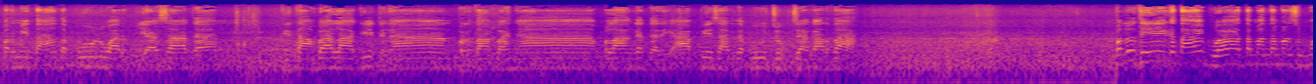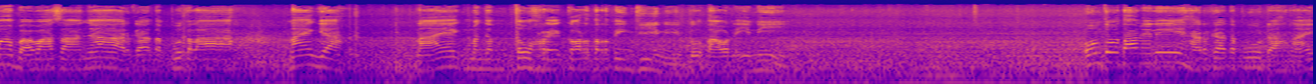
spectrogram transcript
permintaan tebu luar biasa dan ditambah lagi dengan bertambahnya pelanggan dari AB Sari Tebu Yogyakarta. Perlu diketahui buat teman-teman semua bahwasanya harga tebu telah naik ya. Naik menyentuh rekor tertinggi nih untuk tahun ini. Untuk tahun ini harga tebu udah naik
